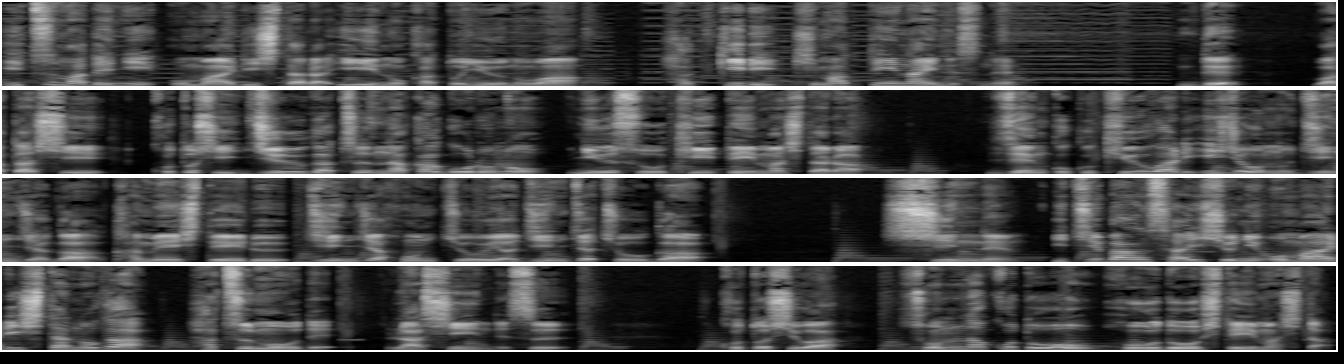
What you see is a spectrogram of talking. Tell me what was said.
いつまでにお参りしたらいいのかというのははっきり決まっていないんですね。で、私、今年10月中頃のニュースを聞いていましたら、全国9割以上の神社が加盟している神社本庁や神社庁が、新年一番最初にお参りしたのが初詣らしいんです。今年はそんなことを報道していました。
